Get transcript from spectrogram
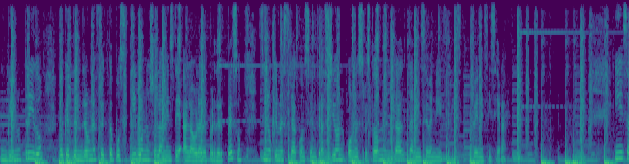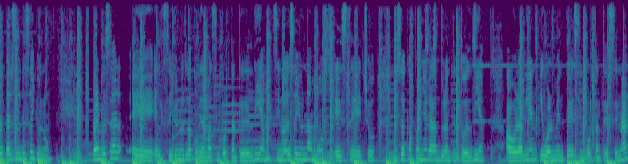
bien nutrido, lo que tendrá un efecto positivo no solamente a la hora de perder peso, sino que nuestra concentración o nuestro estado mental también se beneficiará. Y saltarse el desayuno para empezar, eh, el desayuno es la comida más importante del día. Si no desayunamos, este hecho nos acompañará durante todo el día. Ahora bien, igualmente es importante cenar.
